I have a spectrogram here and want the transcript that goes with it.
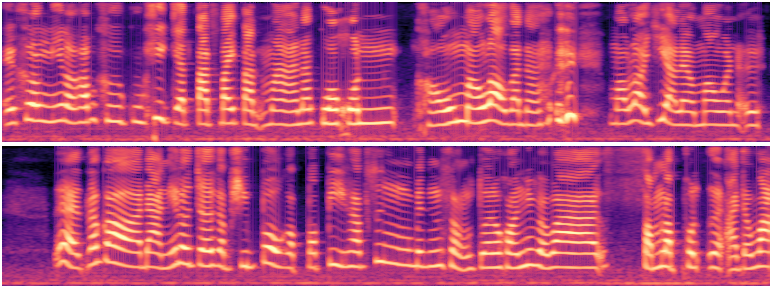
ไอ้เครื่องนี้เหรอครับ คือกูขี้เกียจตัดไปตัดมานะกลัวคนเขาเมาเหล้ากันนะเมาเหล้าเหี้ยอะไรเมากันนะเออและแล้วก็ด่านนี้เราเจอกับชิปโปกับป๊อปปี้ครับ ซึ่งเป็นสองตัวละครที่แบบว่าสำหรับคนอื่นอาจจะว่า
